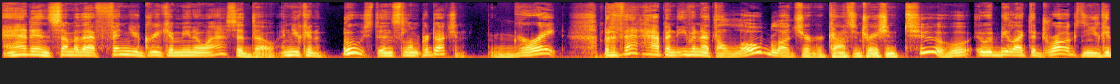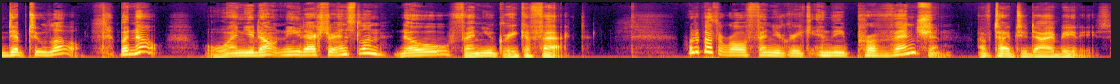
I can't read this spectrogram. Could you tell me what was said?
Add in some of that fenugreek amino acid, though, and you can boost insulin production. Great. But if that happened even at the low blood sugar concentration too, it would be like the drugs and you could dip too low. But no, when you don't need extra insulin, no fenugreek effect. What about the role of fenugreek in the prevention of type 2 diabetes?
